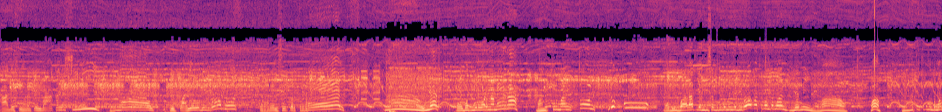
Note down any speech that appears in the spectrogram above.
Ada suara tembakan di sini. Wow, rupanya mobil robot. Keren, super keren. Wow, lihat. Robot berwarna merah. Mantul-mantul. Yuhu. Mobil balap yang bisa berubah menjadi robot, teman-teman. Lihat nih. Wow. Wow, lihat itu teman-teman.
